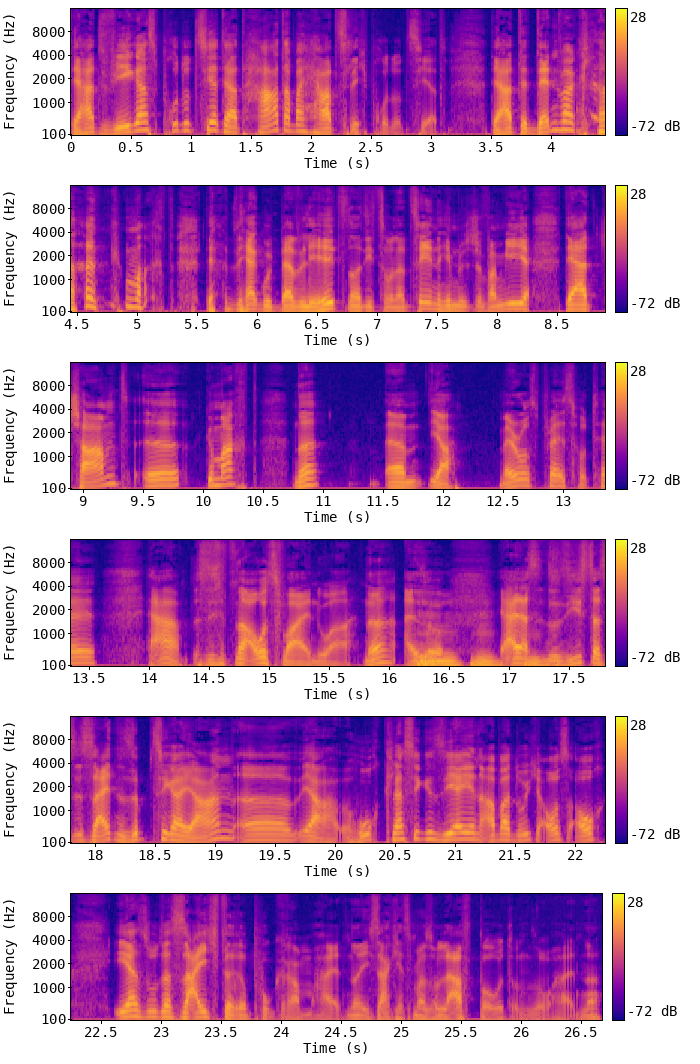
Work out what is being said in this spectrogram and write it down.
Der hat Vegas produziert, der hat hart, aber herzlich produziert. Der hat den Denver Clan gemacht. Der hat sehr gut Beverly Hills 90210, himmlische Familie. Der hat Charmed äh, gemacht. Ne? Ähm, ja, Melrose Place Hotel. Ja, das ist jetzt eine Auswahl nur. Ne? Also, Mhm, mhm, ja, das, du siehst, das ist seit den 70er Jahren äh, ja, hochklassige Serien, aber durchaus auch eher so das seichtere Programm halt. Ne? Ich sag jetzt mal so Love Boat und so halt. Ne?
